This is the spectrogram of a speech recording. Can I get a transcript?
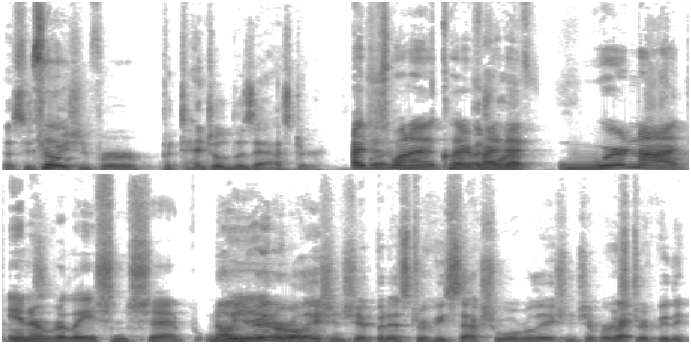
a situation for potential disaster. I just want to clarify that we're not in a relationship. No, We- you're in a relationship, but a strictly sexual relationship or a Right. strictly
